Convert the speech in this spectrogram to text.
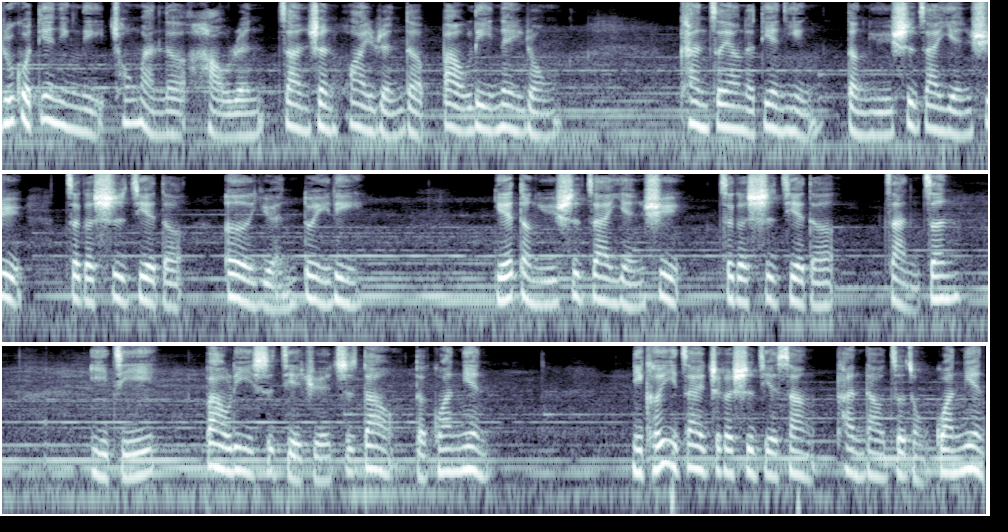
如果电影里充满了好人战胜坏人的暴力内容，看这样的电影等于是在延续这个世界的二元对立，也等于是在延续这个世界的战争，以及暴力是解决之道的观念。你可以在这个世界上看到这种观念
